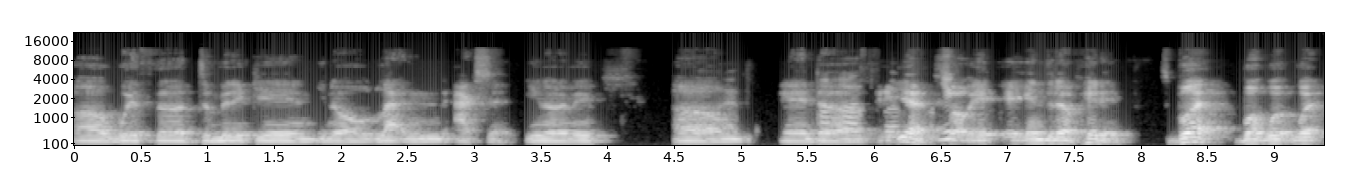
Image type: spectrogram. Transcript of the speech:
uh, with the Dominican, you know, Latin accent. You know what I mean? Um, and uh, yeah, so it, it, ended up hitting. But but what what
